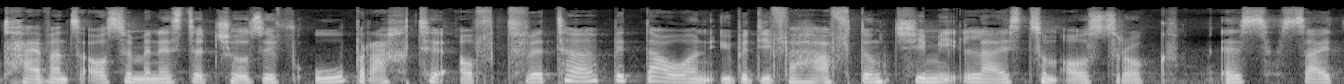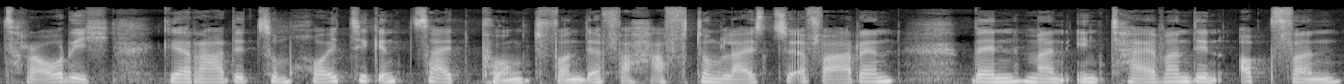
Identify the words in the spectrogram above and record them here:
Taiwans Außenminister Joseph Wu brachte auf Twitter Bedauern über die Verhaftung Jimmy Lais zum Ausdruck es sei traurig, gerade zum heutigen Zeitpunkt von der Verhaftung Leis zu erfahren, wenn man in Taiwan den Opfern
